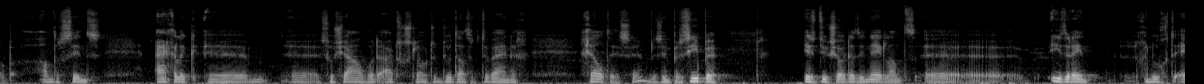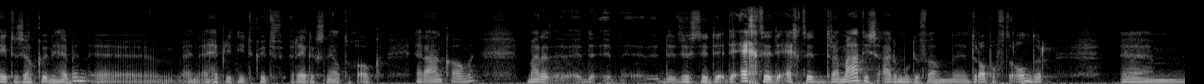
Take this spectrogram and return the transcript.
op anderszins eigenlijk uh, sociaal worden uitgesloten doordat er te weinig geld is. Hè? Dus in principe is het natuurlijk zo dat in Nederland iedereen genoeg te eten zou kunnen hebben. en heb je het niet, kun je het redelijk snel toch ook eraan komen. Maar de, de, dus de, de, echte, de echte dramatische armoede van erop of eronder. Um,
